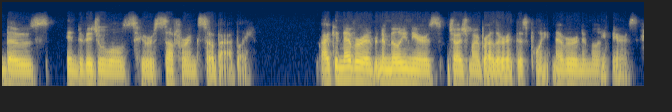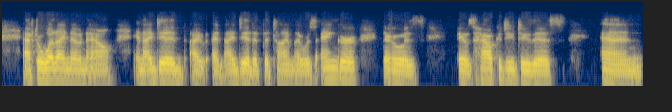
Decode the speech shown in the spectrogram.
those individuals who are suffering so badly. I could never in a million years judge my brother at this point, never in a million years. After what I know now, and I did, I and I did at the time, there was anger, there was it was how could you do this? And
